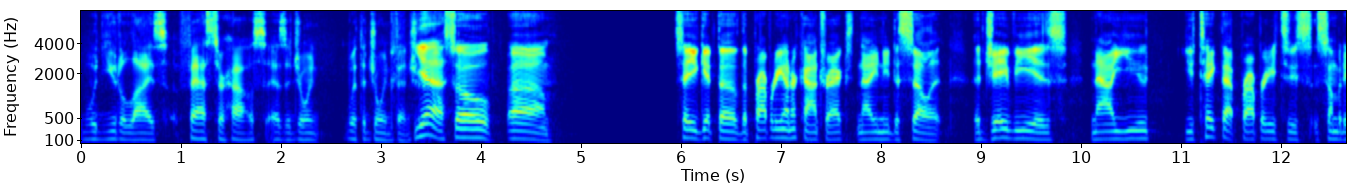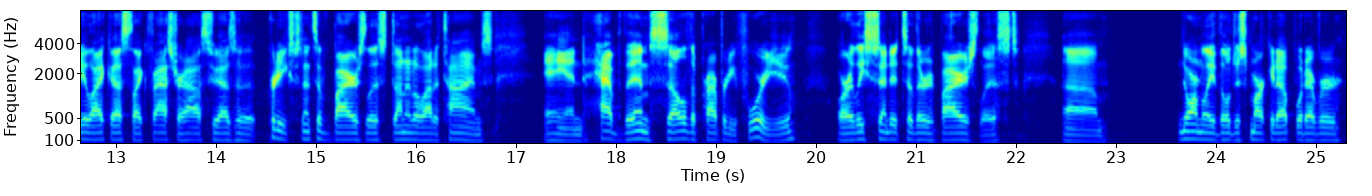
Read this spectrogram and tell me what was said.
would utilize Faster House as a joint with a joint venture? Yeah. So, um, say you get the the property under contract. Now you need to sell it. A JV is now you you take that property to somebody like us, like Faster House, who has a pretty extensive buyers list, done it a lot of times, and have them sell the property for you, or at least send it to their buyers list. Um, normally, they'll just mark it up whatever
